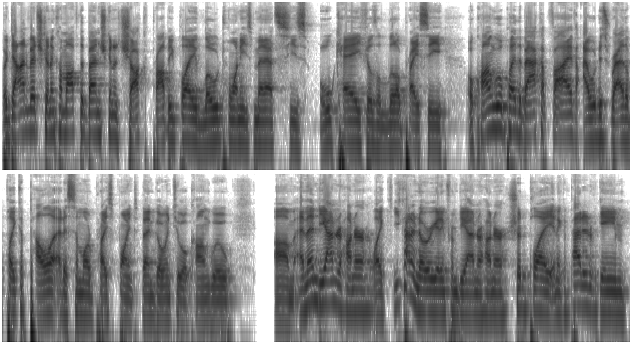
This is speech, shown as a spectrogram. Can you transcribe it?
Bogdanovich going to come off the bench, going to chuck, probably play low 20s minutes. He's okay, feels a little pricey. Okongwu will play the backup five. I would just rather play Capela at a similar price point than go into Okongwu. Um, and then DeAndre Hunter, like you kind of know what you're getting from DeAndre Hunter, should play in a competitive game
